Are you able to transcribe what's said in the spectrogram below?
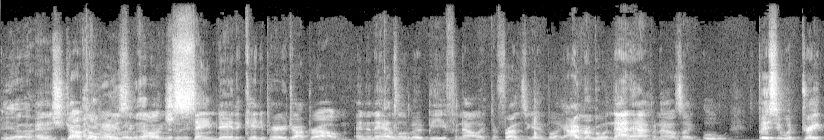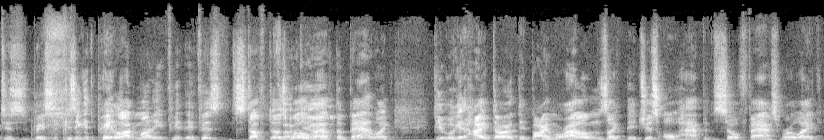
yeah. And then she dropped I all her music on the same day that Katy Perry dropped her album. And then they had a little bit of beef, and now like they're friends again. But like I remember when that happened, I was like, ooh, basically what Drake just basically because he gets paid a lot of money if, if his stuff does Fuck well yeah. right off the bat. Like people get hyped on it, they buy more albums. Like they just all happen so fast. Where like,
